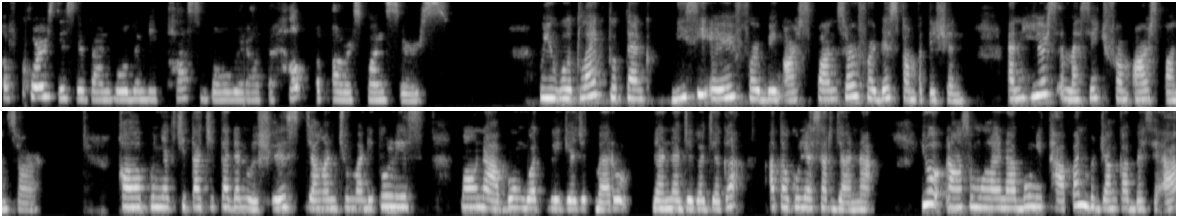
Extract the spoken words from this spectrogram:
Of course, this event wouldn't be possible without the help of our sponsors. We would like to thank BCA for being our sponsor for this competition. And here's a message from our sponsor. Kalau punya cita-cita dan wishlist, jangan cuma ditulis. Mau nabung buat beli gadget baru, dana jaga-jaga, atau kuliah sarjana. Yuk langsung mulai nabung di tahapan berjangka BCA,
